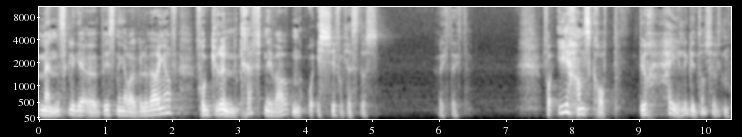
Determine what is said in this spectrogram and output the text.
menneskelige overbevisninger og overleveringer, fra grunnkreftene i verden og ikke fra Kristus. Viktig. For i hans kropp bor hele guddomsfylden.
